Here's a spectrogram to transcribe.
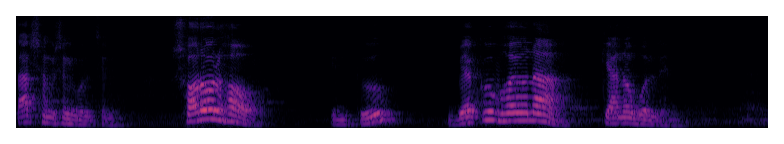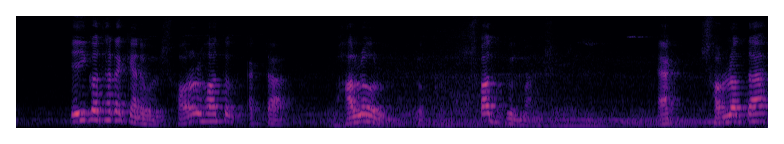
তার সঙ্গে সঙ্গে বলছেন সরল হও। কিন্তু বেকুব হয় না, কেন বললেন? এই কথাটা কেন বললেন? সরল হওয়া তো একটা ভালো লক্ষণ, সদ্গুণ মানুষের। এক সরলতা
